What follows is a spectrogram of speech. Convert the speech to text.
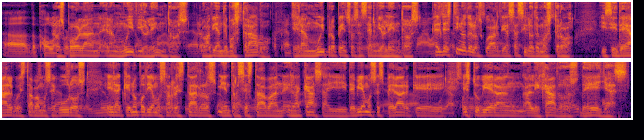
Los Polan eran muy violentos, lo habían demostrado, eran muy propensos a ser violentos. El destino de los guardias así lo demostró. Y si de algo estábamos seguros, era que no podíamos arrestarlos mientras estaban en la casa y debíamos esperar que estuvieran alejados de ellas.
